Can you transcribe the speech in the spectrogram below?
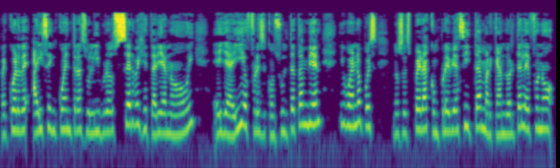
Recuerde, ahí se encuentra su libro Ser Vegetariano Hoy. Ella ahí ofrece consulta también. Y bueno, pues nos espera con previa cita marcando el teléfono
